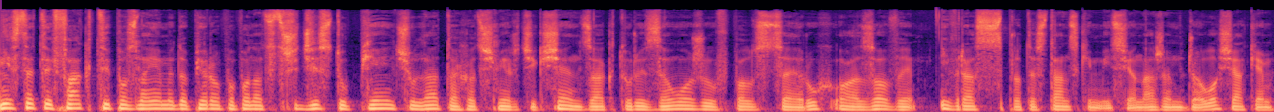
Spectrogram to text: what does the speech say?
Niestety fakty poznajemy dopiero po ponad 35 latach od śmierci księdza, który założył w Polsce ruch oazowy i wraz z protestanckim misjonarzem Joe Osiakiem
